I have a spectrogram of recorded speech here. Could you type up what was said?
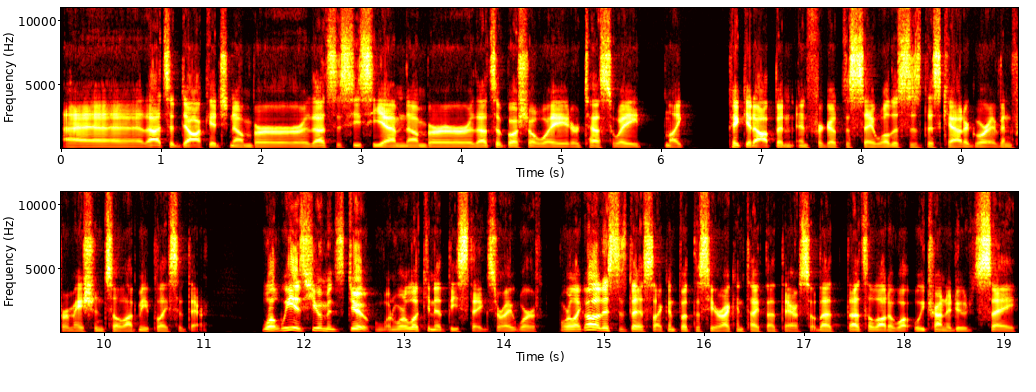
uh, that's a dockage number, that's a CCM number, that's a bushel weight or test weight. Like pick it up and, and forget to say, well, this is this category of information, so let me place it there. What we as humans do when we're looking at these things, right? We're we're like, oh, this is this. I can put this here. I can type that there. So that that's a lot of what we're trying to do to say,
